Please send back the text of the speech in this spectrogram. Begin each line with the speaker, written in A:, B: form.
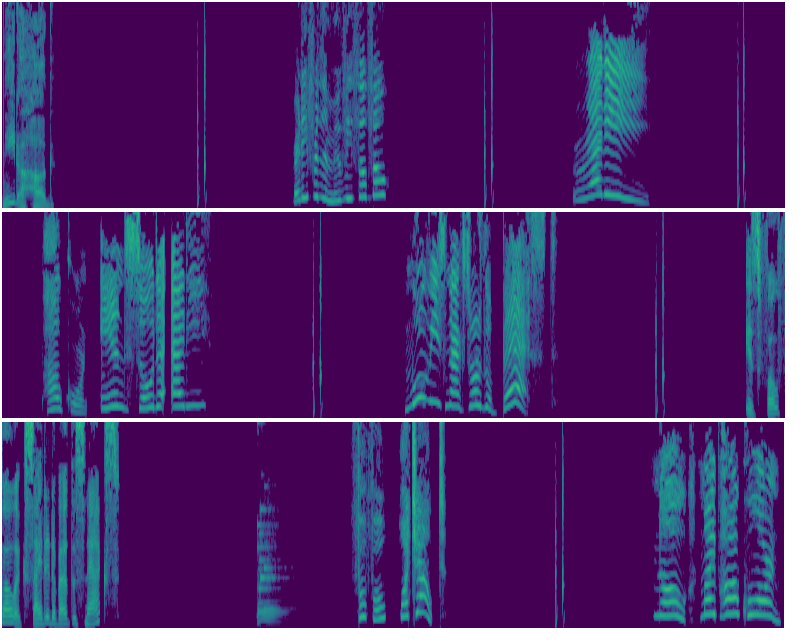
A: need a hug?
B: Ready for the movie, Fofo?
C: Ready! Popcorn and soda, Eddie? Movie snacks are the best!
D: Is Fofo excited about the snacks?
B: Watch out!
C: No, my popcorn!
